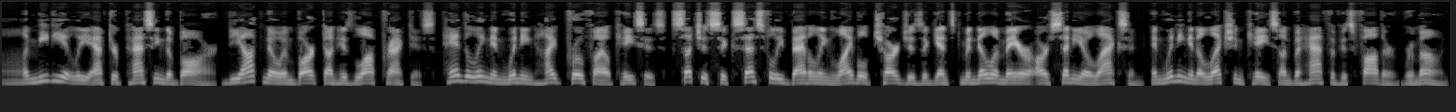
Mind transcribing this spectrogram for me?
Uh, immediately after passing the bar, Diokno embarked on his law practice, handling and winning high-profile cases, such as successfully battling libel charges against Manila Mayor Arsenio Lacson, and winning an election case on behalf of his father, Ramon.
